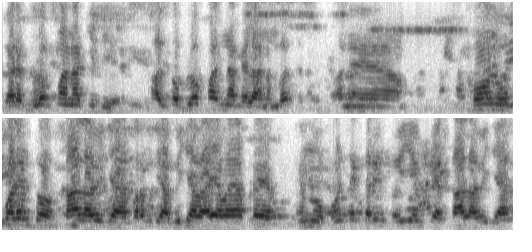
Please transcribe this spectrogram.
ક્યારેક બ્લોકમાં નાખી દઈએ. હાલ તો બ્લોકમાં જ નાખેલા નંબર. અને ફોન ઉપાડે ને તો કાલ આવી જાય. પરમજી બીજા વાયા વાય આપણે એમનો કોન્ટેક કરીને તો એ એમ કે કાલ આવી જાય.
